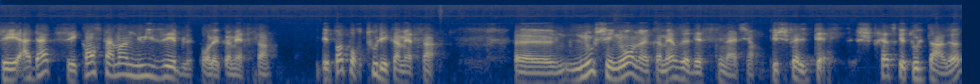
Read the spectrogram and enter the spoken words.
c'est à date, c'est constamment nuisible pour le commerçant. Et pas pour tous les commerçants. Euh, nous, chez nous, on a un commerce de destination. Puis je fais le test. Je suis presque tout le temps là.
